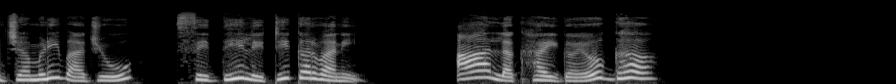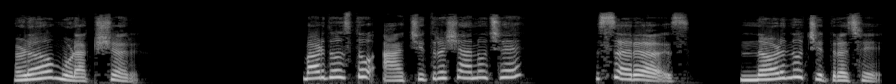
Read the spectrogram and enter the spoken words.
જમણી બાજુ સીધી લીટી કરવાની. આ લખાઈ ગયો ઘ. ળ મૂળાક્ષર. બાળ દોસ્તો આ ચિત્ર શાનું છે? સરસ. નળનું ચિત્ર છે.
